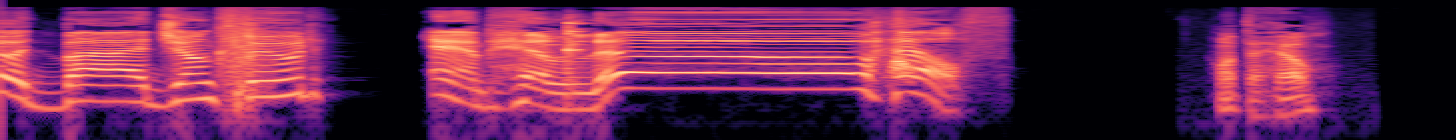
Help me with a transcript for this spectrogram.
Goodbye, junk food. And hello, health. What the hell?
